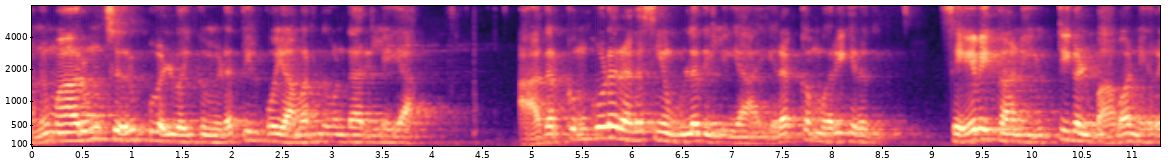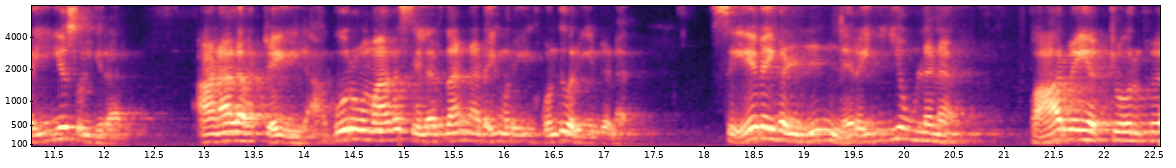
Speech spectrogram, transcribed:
அனுமாரும் செருப்புகள் வைக்கும் இடத்தில் போய் அமர்ந்து கொண்டார் இல்லையா? அதற்கும் கூட ரகசியம் உள்ளது இல்லையா? இரக்கம் வருகிறது. சேவைக்கான யுக்திகள் பாபா நிறைய சொல்கிறார். ஆனால் அவற்றை அபூர்வமாக சிலர்தான் நடைமுறையில் கொண்டு வருகின்றனர். சேவைகள் நிறைய உள்ளன. பார்வையற்றோருக்கு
